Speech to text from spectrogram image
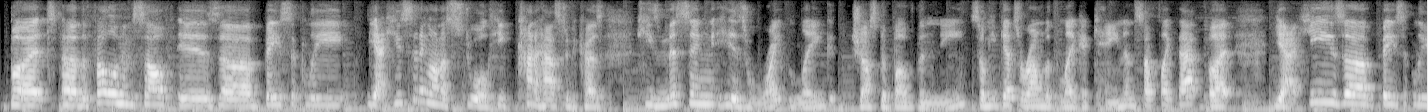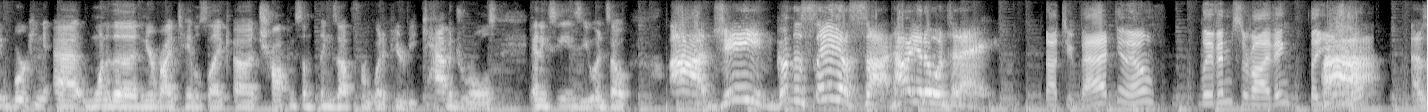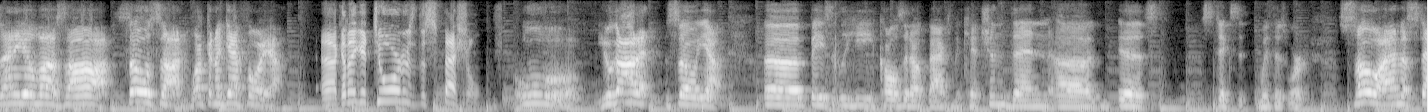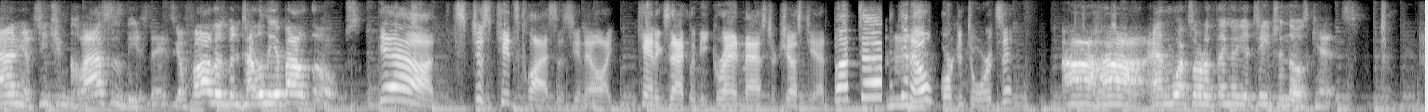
But uh, the fellow himself is uh, basically, yeah, he's sitting on a stool. He kind of has to because he's missing his right leg just above the knee. So he gets around with like a cane and stuff like that. But yeah, he's uh, basically working at one of the nearby tables, like uh, chopping some things up for what appear to be cabbage rolls. And he sees you, and so, Ah, Gene, good to see you, son. How are you doing today? Not too bad, you know. Living, surviving, the usual. Ah, as any of us are. So, son, what can I get for you? Uh, can I get two orders of the special? Ooh, you got it. so yeah, uh, basically he calls it out back to the kitchen, then uh, uh, s- sticks it with his work. So, I understand you're teaching classes these days. Your father's been telling me about those. Yeah, it's just kids' classes, you know. I can't exactly be Grandmaster just yet, but, uh, you Mhm. know, working towards it. Aha, and what sort of thing are you teaching those kids?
